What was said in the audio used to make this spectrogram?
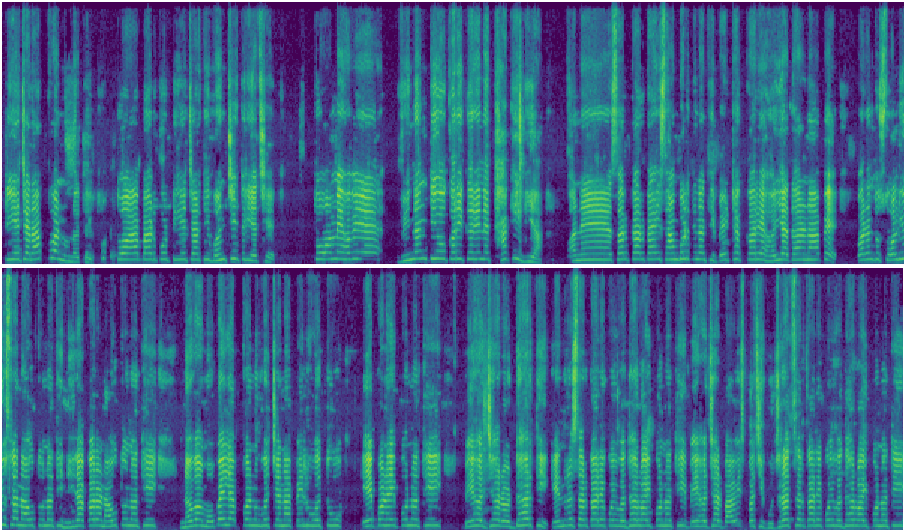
ટીએચઆર આપવાનું નથી. તો આ બાળકો ટીએચઆરથી વંચિત રહે છે. તો અમે હવે વિનંતીઓ કરી કરીને થાકી ગયા. અને સરકાર કાંઈ સાંભળતી નથી. બેઠક કરે, હૈયા ધારણા આપે, પરંતુ સોલ્યુશન આવતું નથી, નિરાકરણ આવતું નથી. નવા મોબાઈલ આપવાનું વચન આપેલું હતું, એ પણ આપ્યું નથી. બે હજાર અઢારથી કેન્દ્ર સરકારે કોઈ વધારો આપ્યો નથી. બે હજાર બાવીસ પછી ગુજરાત સરકારે કોઈ વધારો આપ્યો નથી.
